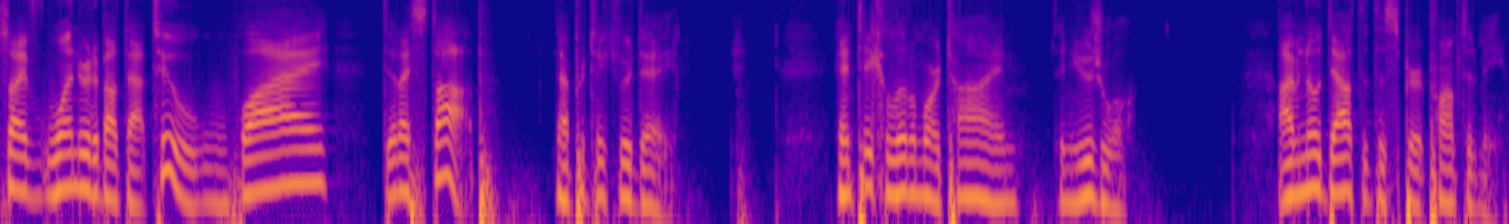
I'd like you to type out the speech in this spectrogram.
So I've wondered about that too. Why did I stop that particular day and take a little more time than usual? I have no doubt that the Spirit prompted me.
